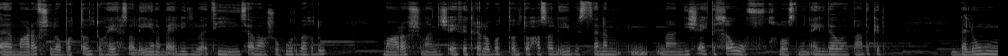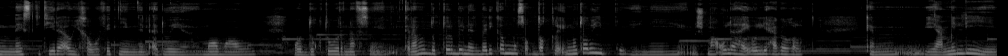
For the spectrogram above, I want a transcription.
آه معرفش لو بطلته هيحصل إيه. أنا بقالي دلوقتي سبع شهور باخده. معرفش ما عنديش أي فكرة لو بطلته حصل إيه. بس أنا ما عنديش أي تخوف خلاص من أي دواء بعد كده. بلوم ناس كتيرة أوي خوفتني من الأدوية ماما و... والدكتور نفسه. يعني كلام الدكتور بالنسبة لي كان مصدق لأنه طبيب. يعني مش معقولة هيقول لي حاجة غلط. كان بيعمل لي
